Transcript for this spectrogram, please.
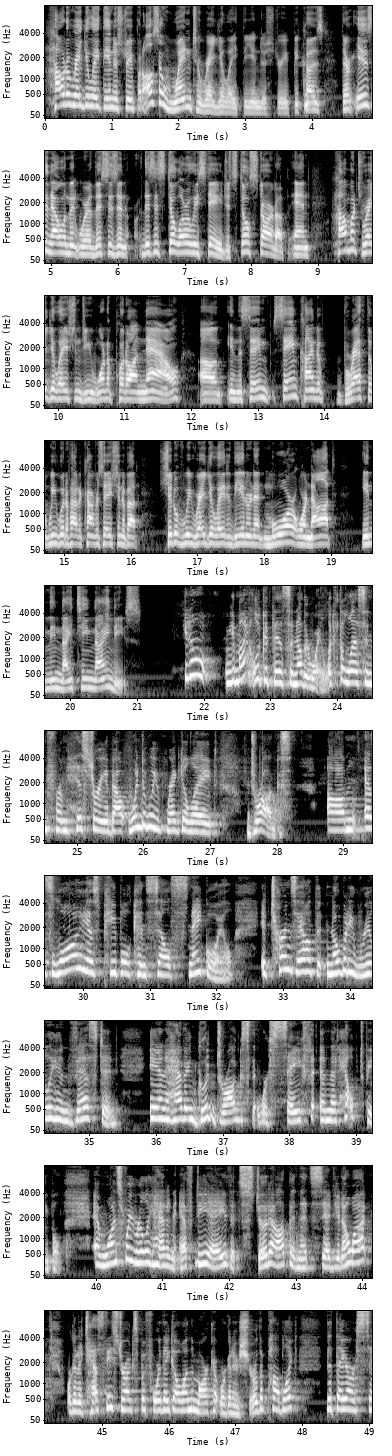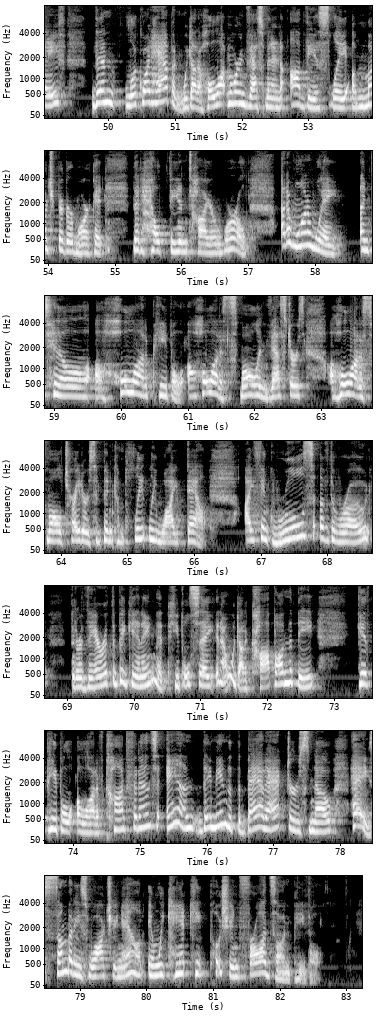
how to regulate the industry, but also when to regulate the industry, because there is an element where this is an this is still early stage, it's still startup, and how much regulation do you want to put on now? Um, in the same same kind of breath that we would have had a conversation about should have we regulated the internet more or not in the 1990s? You know, you might look at this another way. Look at the lesson from history about when do we regulate drugs? Um, as long as people can sell snake oil, it turns out that nobody really invested in having good drugs that were safe and that helped people. And once we really had an FDA that stood up and that said, you know what, we're going to test these drugs before they go on the market, we're going to assure the public that they are safe, then look what happened. We got a whole lot more investment and obviously a much bigger market that helped the entire world. I don't want to wait until a whole lot of people, a whole lot of small investors, a whole lot of small traders have been completely wiped out. I think rules of the road that are there at the beginning that people say, you know, we got a cop on the beat, give people a lot of confidence, and they mean that the bad actors know, hey, somebody's watching out, and we can't keep pushing frauds on people.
